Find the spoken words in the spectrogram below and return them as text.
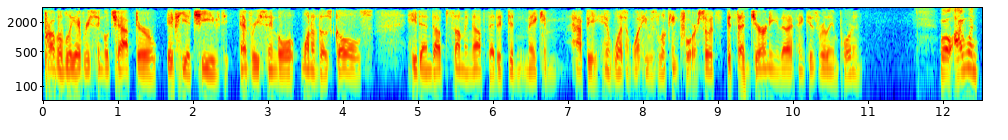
probably every single chapter if he achieved every single one of those goals he'd end up summing up that it didn't make him happy. It wasn't what he was looking for. So it's it's that journey that I think is really important. Well, I want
